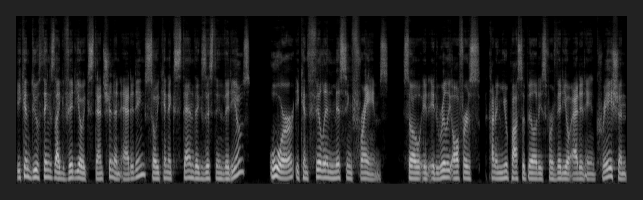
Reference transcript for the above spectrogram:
It can do things like video extension and editing. So it can extend existing videos or it can fill in missing frames. So it, it really offers kind of new possibilities for video editing and creation.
